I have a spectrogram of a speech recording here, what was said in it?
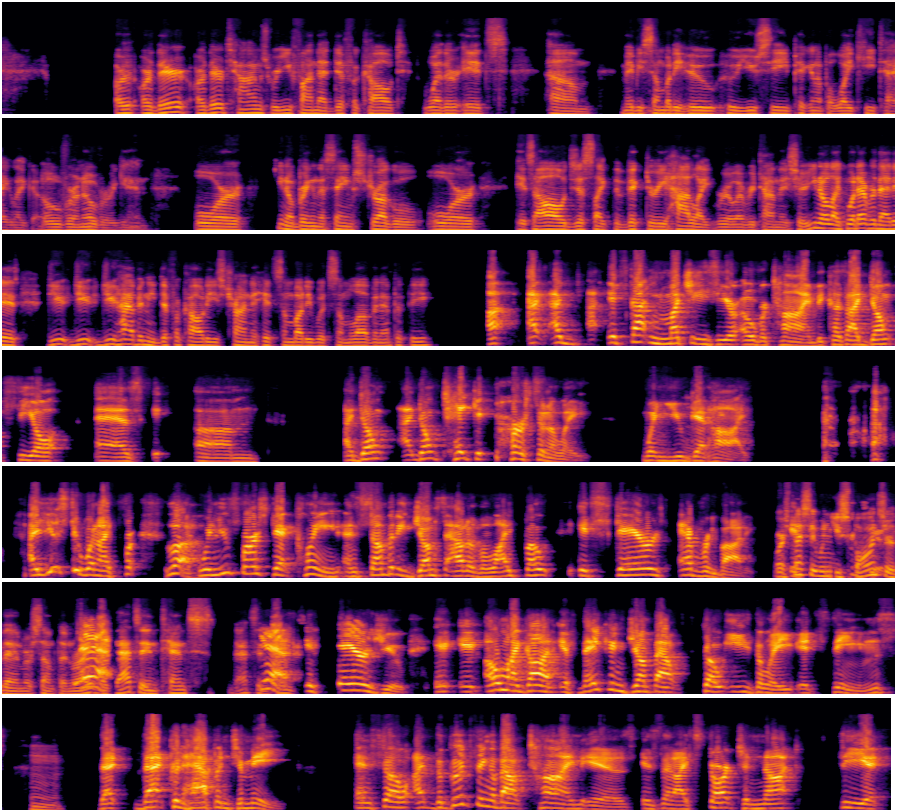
are are there are there times where you find that difficult whether it's um maybe somebody who who you see picking up a white key tag like over and over again or you know bringing the same struggle or it's all just like the victory highlight reel every time they share. You know, like whatever that is. Do you do you, do you have any difficulties trying to hit somebody with some love and empathy? I, I, I, it's gotten much easier over time because I don't feel as, um, I don't, I don't take it personally when you mm. get high. I used to when I fir- look when you first get clean and somebody jumps out of the lifeboat, it scares everybody or especially when you sponsor them or something, right? Yeah. Like that's intense. That's intense. yeah, it scares you. It, it oh my god, if they can jump out so easily, it seems hmm. that that could happen to me. And so I, the good thing about time is is that I start to not see it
